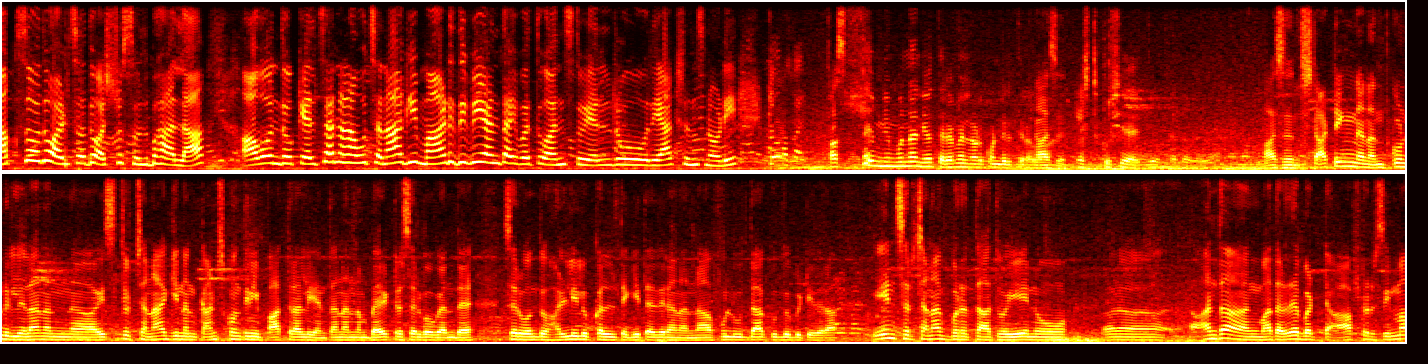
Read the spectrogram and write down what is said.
ನಗ್ಸೋದು ಅಳಿಸೋದು ಅಷ್ಟು ಸುಲಭ ಅಲ್ಲ. ಆ ಒಂದು ಕೆಲಸನ ನಾವು ಚೆನ್ನಾಗಿ ಮಾಡಿದ್ದೀವಿ ಅಂತ ಇವತ್ತು ಅನಿಸ್ತು. ಎಲ್ಲರೂ ರಿಯಾಕ್ಷನ್ಸ್ ನೋಡಿ. ಫಸ್ಟ್ ಟೈಮ್ ನಿಮ್ಮನ್ನ ನೀವು ತೆರೆ ಮೇಲೆ ನೋಡ್ಕೊಂಡಿರ್ತೀರಲ್ಲ ಹಾಂ ಸರ್. ಎಷ್ಟು ಖುಷಿ ಆಯಿತು? ಹಾಂ ಸರ್ ಸ್ಟಾರ್ಟಿಂಗ್ ನಾನು ಅಂದ್ಕೊಂಡಿರಲಿಲ್ಲ ನಾನು ಇಷ್ಟು ಚೆನ್ನಾಗಿ ನಾನು ಕಾಣಿಸ್ಕೊತೀನಿ ಈ ಪಾತ್ರಲ್ಲಿ ಅಂತ ನಾನು ನಮ್ಮ ಡೈರೆಕ್ಟರ್ ಸರ್ಗೆ ಹೋಗಿ ಅಂದೆ ಸರ್ ಒಂದು ಹಳ್ಳಿ ಲುಕ್ಕಲ್ಲಿ ತೆಗಿತಾ ಇದ್ದೀರಾ ನನ್ನ ಫುಲ್ ಉದ್ದ ಕುದ್ದು ಬಿಟ್ಟಿದ್ದೀರಾ? ಏನು ಸರ್ ಚೆನ್ನಾಗಿ ಬರುತ್ತಾ ಅಥವಾ ಏನು? ಅಂತ ಹಂಗೆ ಮಾತಾಡಿದೆ ಬಟ್ ಆಫ್ಟರ್ ಸಿನಿಮಾ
